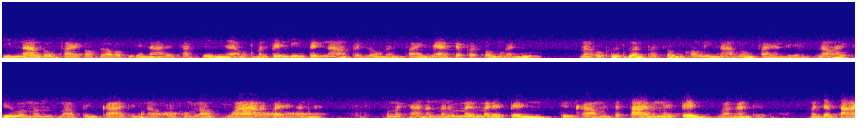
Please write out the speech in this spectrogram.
ดินน้ำลมไฟก็เราก็พิจารณาได้ชัดเจนแล้วมันเป็นดินเป็นน้ำเป็นลมเป็นไฟแม้จะผสมกันอยู่มันก็คือส่วนผสมของดินน้ำลมไฟนั่นเองแล้วให้ชื่อว่ามันว่าเป็นกายเป็นเราเป็นของเราว่าไปนั่นแหละธรรมชาตินั้นมันไม่ไม่ได้เป็น ถึงคราวมันจะตายมันไม่เป็น ว่างั้นเถอะ มันจะตาย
